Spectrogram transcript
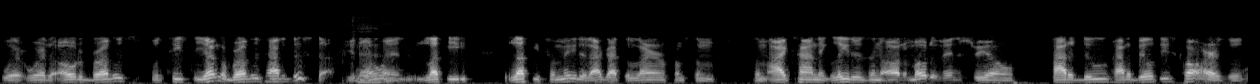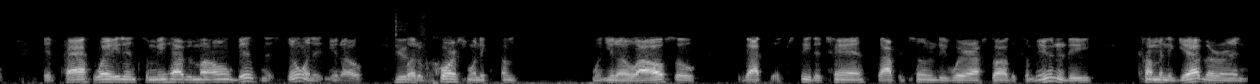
where where the older brothers would teach the younger brothers how to do stuff, you know, yeah. and lucky lucky for me that I got to learn from some some iconic leaders in the automotive industry on how to do how to build these cars and it pathwayed into me having my own business doing it, you know. Beautiful. But of course when it comes when you know, I also got to see the chance, the opportunity where I saw the community coming together and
